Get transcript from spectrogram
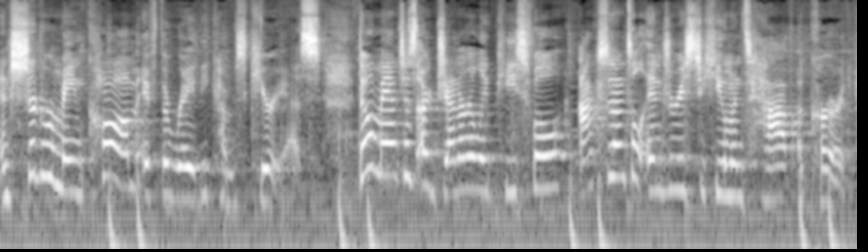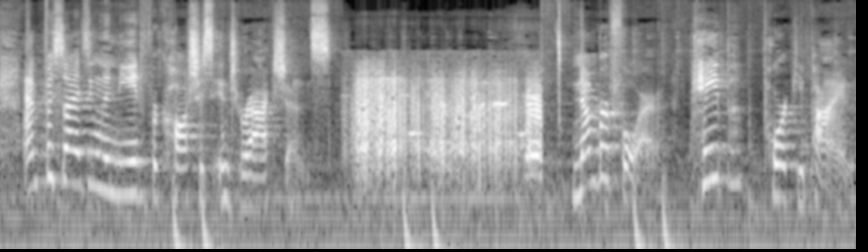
and should remain calm if the ray becomes curious. Though mantas are generally peaceful, accidental injuries to humans have occurred, emphasizing the need for cautious interaction actions. Number 4. Cape Porcupine.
